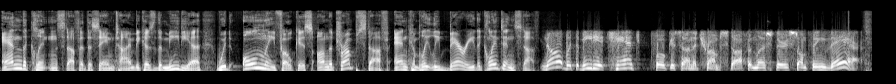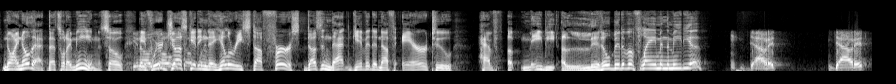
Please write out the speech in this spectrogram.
and the Clinton stuff at the same time because the media would only focus on the Trump stuff and completely bury the Clinton stuff. No, but the media can't focus on the Trump stuff unless there's something there. No, I know that. That's what I mean. So you know, if we're so, just so, getting the Hillary stuff first, doesn't that give it enough air to have a, maybe a little bit of a flame in the media? Doubt it. Doubt it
